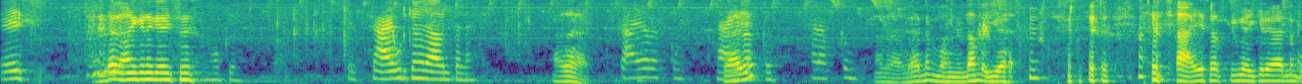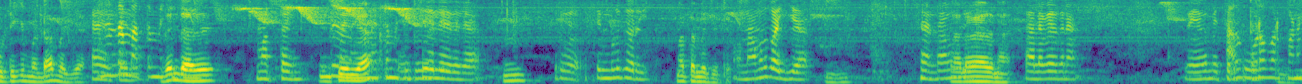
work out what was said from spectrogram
എന്താ കാണിക്കണ ഗൈസ് നോക്ക് ചായ കുടിക്കണം രാവിലെ തന്നെ. അതെ. ചായ റസ്കും ചായ ചായ? റസ്ക്. റസ്കും അതെ അത് കാരണം മിണ്ടാൻ വയ്യ. ചായ റസ്കും കഴിക്കണ കാരണം കുട്ടിക്ക് മിണ്ടാൻ വയ്യ. ഇതെന്താ അത്? സിമ്പിൾ കറി. മത്തം വെച്ചിട്ട്. ഒന്നാമത് വയ്യ. ഉം. തലവേദന. തലവേദന. വേഗം വെച്ചത് കൂടെ പുറപ്പാണ്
